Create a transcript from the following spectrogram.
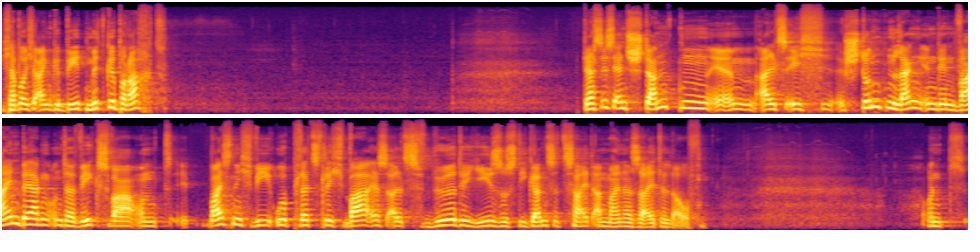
Ich habe euch ein Gebet mitgebracht. Das ist entstanden, ähm, als ich stundenlang in den Weinbergen unterwegs war und weiß nicht wie, urplötzlich war es, als würde Jesus die ganze Zeit an meiner Seite laufen. Und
